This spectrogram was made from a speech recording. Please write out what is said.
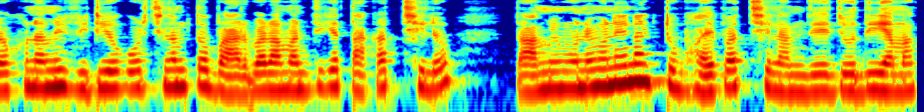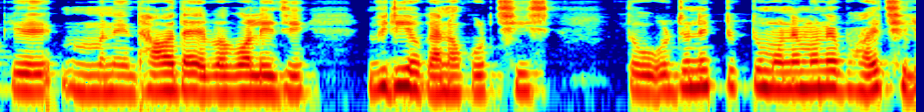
যখন আমি ভিডিও করছিলাম তো বারবার আমার দিকে তাকাচ্ছিল। তো আমি মনে মনে না একটু ভয় পাচ্ছিলাম যে যদি আমাকে মানে ধাওয়া দেয় বা বলে যে, ভিডিও কেন করছিস? তো ওর জন্য একটু একটু মনে মনে ভয় ছিল।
